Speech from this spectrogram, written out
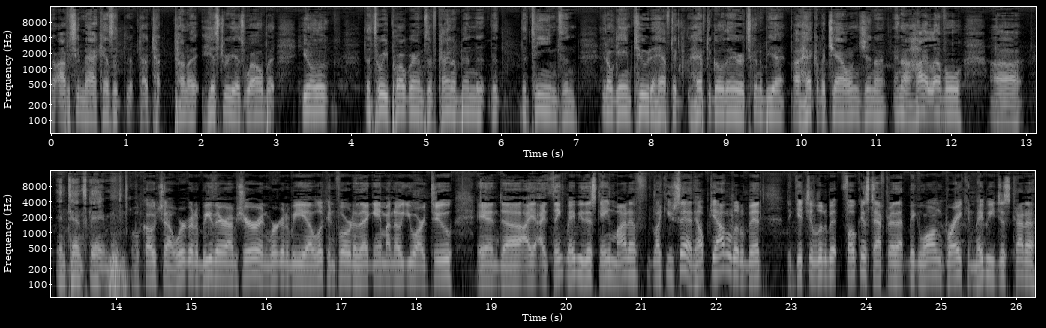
know, obviously Mac has a, a t- ton of history as well, but you know the three programs have kind of been the, the, the, teams, and you know, game two to have to have to go there, it's going to be a, a heck of a challenge and a and a high level. Uh, intense game. Well, Coach, uh, we're going to be there, I'm sure, and we're going to be uh, looking forward to that game. I know you are too, and uh, I, I, think maybe this game might have, like you said, helped you out a little bit to get you a little bit focused after that big long break, and maybe just kind of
